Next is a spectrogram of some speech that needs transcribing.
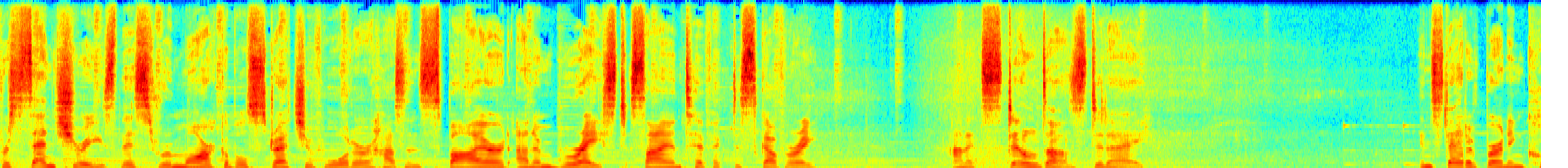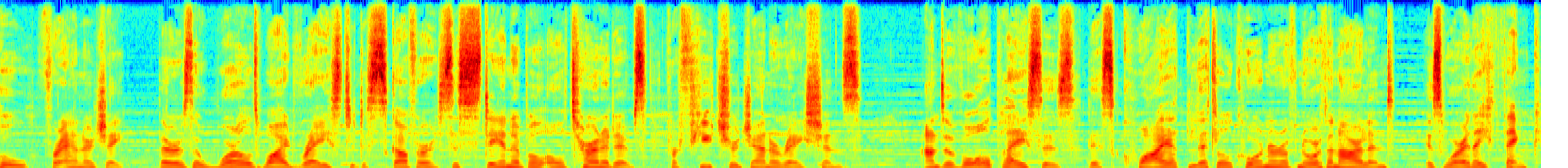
For centuries, this remarkable stretch of water has inspired and embraced scientific discovery. And it still does today. Instead of burning coal for energy, there is a worldwide race to discover sustainable alternatives for future generations. And of all places, this quiet little corner of Northern Ireland is where they think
